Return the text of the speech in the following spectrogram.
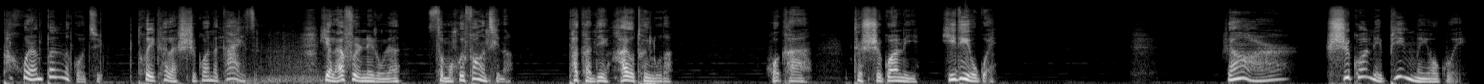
他忽然奔了过去，推开了石棺的盖子。叶来夫人那种人怎么会放弃呢？他肯定还有退路的。我看这石棺里一定有鬼。然而石棺里并没有鬼，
